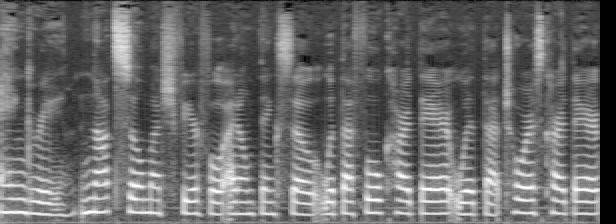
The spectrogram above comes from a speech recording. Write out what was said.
angry, not so much fearful. I don't think so. With that Fool card there, with that Taurus card there,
